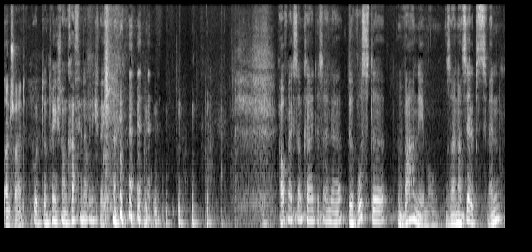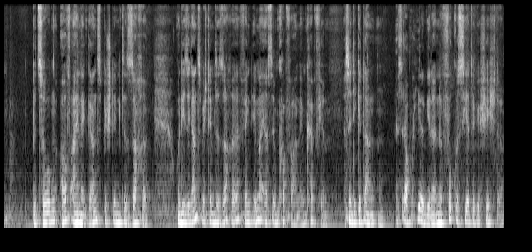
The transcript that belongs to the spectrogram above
Anscheinend. Gut, dann trinke ich noch einen Kaffee und dann bin ich weg. Aufmerksamkeit ist eine bewusste Wahrnehmung seiner selbst, Sven, bezogen auf eine ganz bestimmte Sache. Und diese ganz bestimmte Sache fängt immer erst im Kopf an, im Köpfchen. Es sind die Gedanken. Es ist auch hier wieder eine fokussierte Geschichte.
